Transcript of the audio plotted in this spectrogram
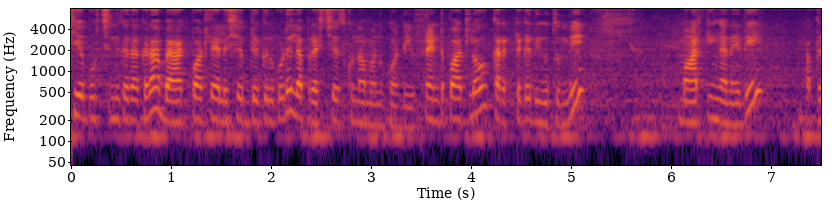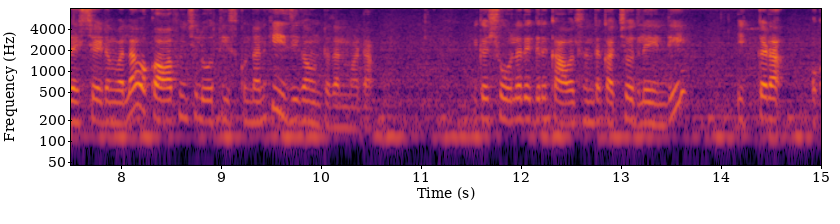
షేప్ వచ్చింది కదా అక్కడ బ్యాక్ పార్ట్లో ఎల్ షేప్ దగ్గర కూడా ఇలా ప్రెస్ చేసుకున్నాం అనుకోండి. ఫ్రంట్ పార్ట్లో కరెక్ట్గా దిగుతుంది మార్కింగ్ అనేది. ఆ ప్రెస్ చేయడం వల్ల ఒక హాఫ్ ఇంచ్లో తీసుకోవడానికి ఈజీగా ఉంటుంది అనమాట ఇక షోల దగ్గర కావాల్సినంత ఖర్చు వదిలేయండి. ఇక్కడ ఒక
